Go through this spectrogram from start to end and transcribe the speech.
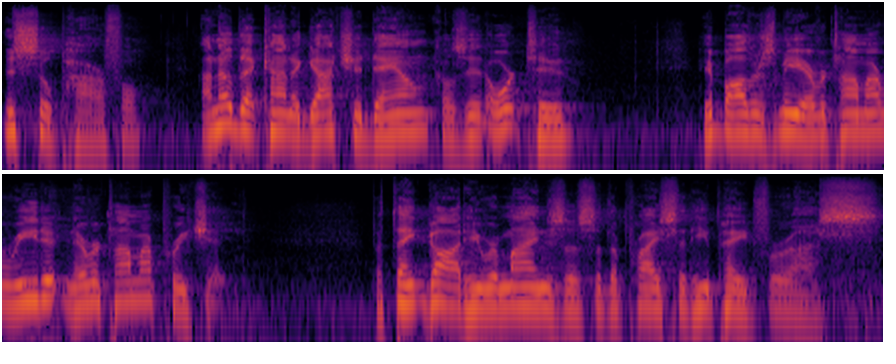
This is so powerful. I know that kind of got you down because it ought to. It bothers me every time I read it and every time I preach it. But thank God he reminds us of the price that he paid for us.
